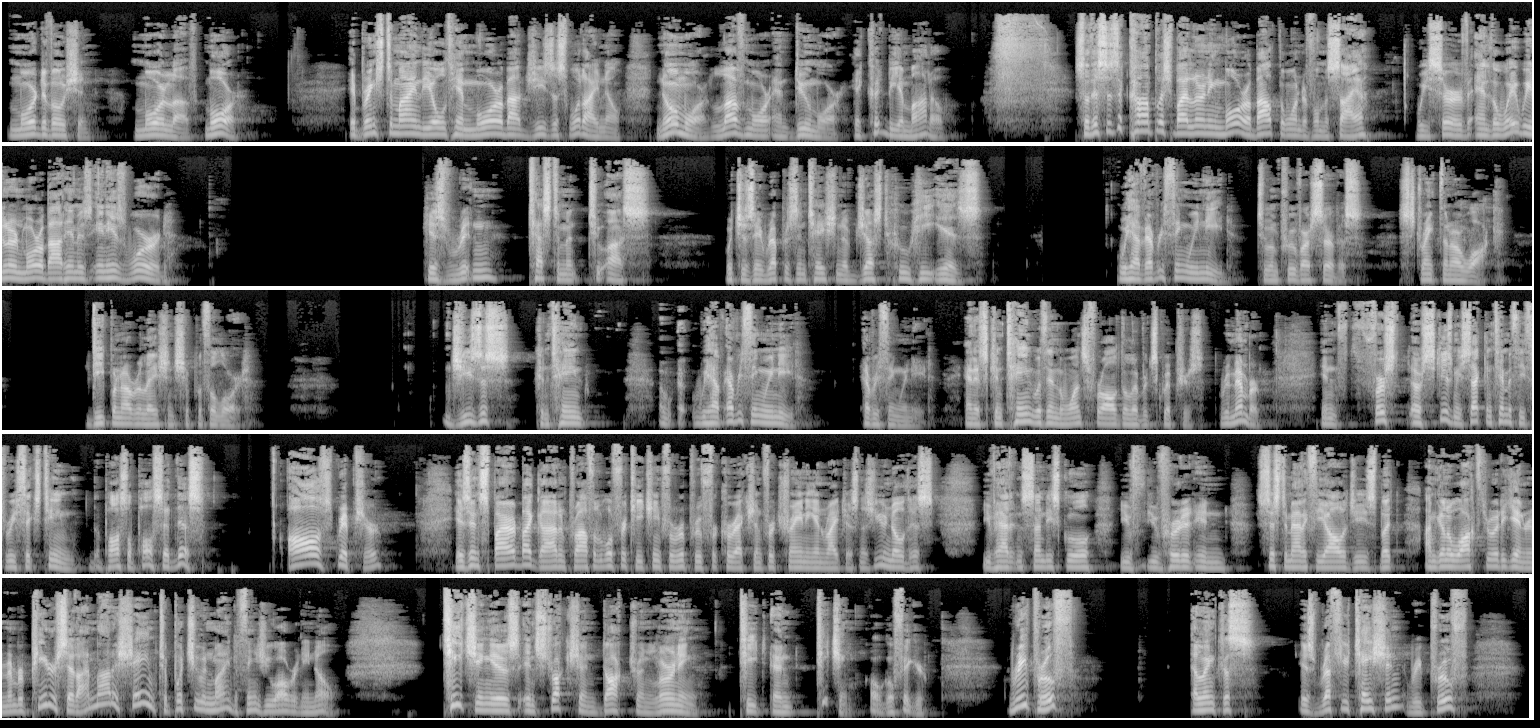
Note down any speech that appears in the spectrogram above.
more devotion, more love, more. It brings to mind the old hymn, More about Jesus would I know. Know more, love more, and do more. It could be a motto. So this is accomplished by learning more about the wonderful Messiah we serve, and the way we learn more about him is in his word. His written testament to us, which is a representation of just who he is. We have everything we need to improve our service, strengthen our walk, deepen our relationship with the Lord. Jesus contained, we have everything we need. Everything we need. And it's contained within the once for all delivered scriptures. Remember, in first, excuse me, 2 Timothy 3.16, the apostle Paul said this, all scripture is inspired by God and profitable for teaching, for reproof, for correction, for training in righteousness. You know this. You've had it in Sunday school. You've, you've heard it in systematic theologies, but I'm going to walk through it again. Remember, Peter said, I'm not ashamed to put you in mind of things you already know. Teaching is instruction, doctrine, learning, teach, and teaching. Oh, go figure. Reproof, elenchus, is refutation, reproof,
